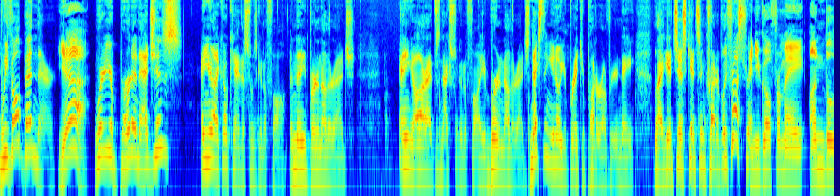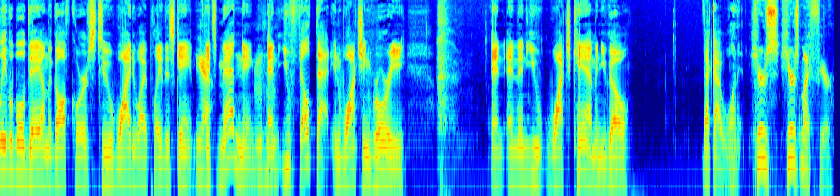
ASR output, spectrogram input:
We've all been there Yeah. where you're burning edges and you're like, okay, this one's going to fall. And then you burn another edge. And you go, all right, this next one's going to fall. You burn another edge. Next thing you know, you break your putter over your knee. Like it just gets incredibly frustrating. And you go from a unbelievable day on the golf course to why do I play this game? Yeah. Mm-hmm. It's maddening. And you felt that in watching Rory and and then you watch Cam and you go, That guy won it. here's here's my fear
